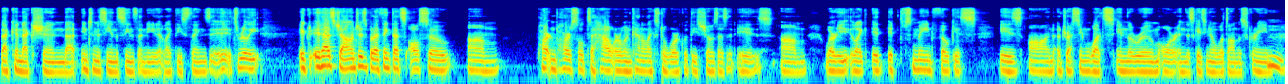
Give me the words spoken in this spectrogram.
that connection, that intimacy in the scenes that need it, like these things. It, it's really it, it has challenges, but I think that's also um, part and parcel to how Irwin kind of likes to work with these shows as it is, um, where he like it, its main focus is on addressing what's in the room, or in this case, you know, what's on the screen,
